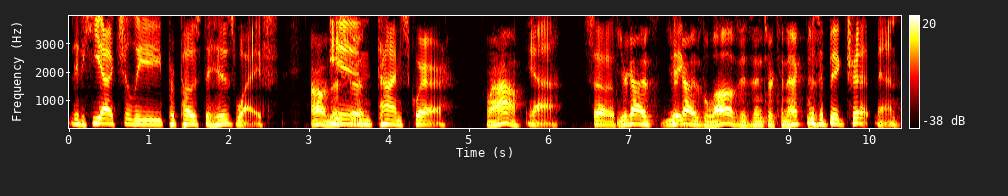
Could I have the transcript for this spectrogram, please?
that he actually proposed to his wife Oh, no in shit. Times Square. Wow. Yeah, so Your guys, your Big- guys' love is interconnected. It was a big trip, man.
